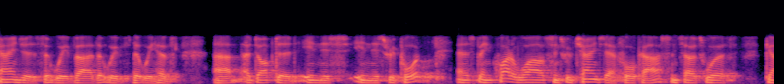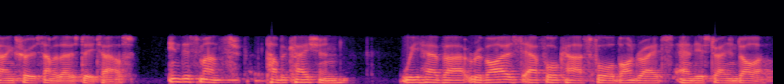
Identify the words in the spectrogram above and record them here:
changes that we've uh, that we've that we have uh, adopted in this in this report, and it's been quite a while since we've changed our forecast, and so it's worth going through some of those details. In this month's publication, we have uh, revised our forecast for bond rates and the Australian dollar.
